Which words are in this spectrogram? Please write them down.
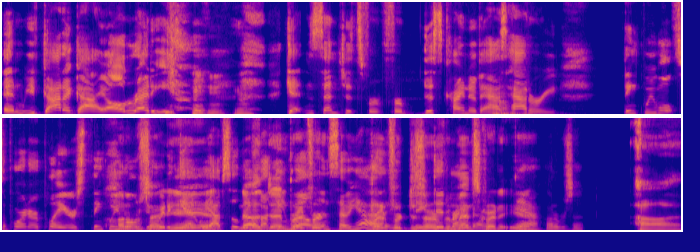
and we've got a guy already Mhm. getting sentenced for for this kind of ass hattery. Think we won't support our players? Think we won't do it again? Yeah, We absolutely No, fucking will. And so yeah, Brentford they, they deserved did right immense by credit. Yeah, hundred percent. uh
